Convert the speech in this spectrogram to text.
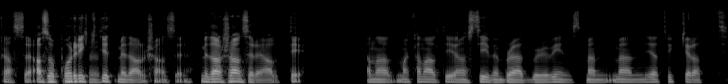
klasser, alltså på riktigt medaljchanser. Medaljchanser är alltid. Man, al- man kan alltid göra en Steven Bradbury vinst, men, men jag tycker att.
